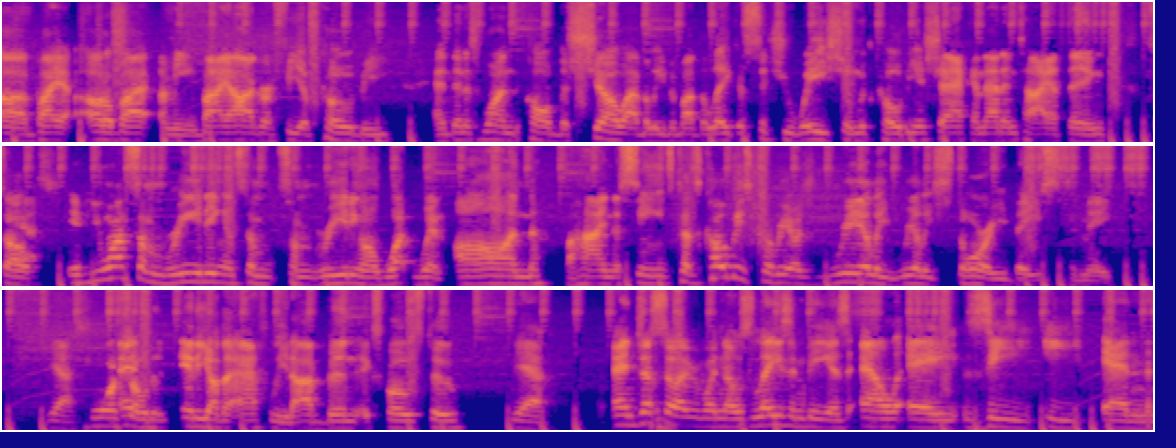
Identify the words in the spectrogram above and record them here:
uh, by autobi- I mean biography of Kobe, and then it's one called The Show, I believe, about the Lakers situation with Kobe and Shaq and that entire thing. So Yes. if you want some reading and some some reading on what went on behind the scenes, because Kobe's career is really, really story based to me, Yes, more so And- than any other athlete I've been exposed to. Yeah. And just so everyone knows, Lazenby is L A Z E N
